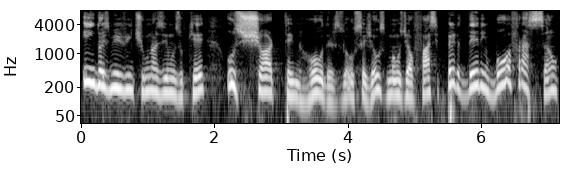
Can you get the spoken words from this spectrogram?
e em 2021 nós vimos o quê? Os short term holders, ou seja, os mãos de alface, perderem boa fração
